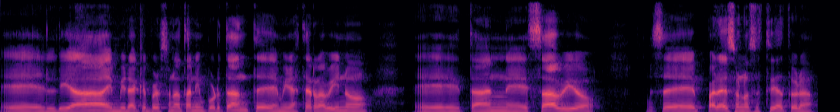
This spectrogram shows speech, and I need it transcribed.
Eh, el día, ay, mira qué persona tan importante, mira este rabino eh, tan eh, sabio. para eso no se estudia Torah.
